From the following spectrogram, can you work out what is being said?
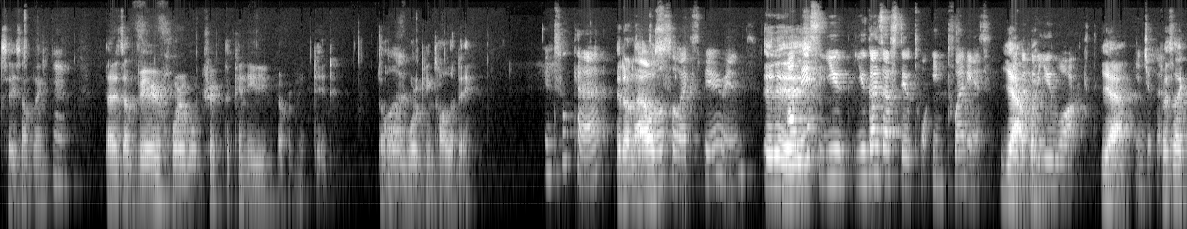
say something? Mm. That is a very horrible trick the Canadian government did. The whole working holiday. it's okay It that's allows. also experience It is. at least you you guys are still tw- in 20th Yeah, even but- though you worked yeah. in japan But it's like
